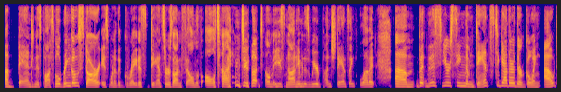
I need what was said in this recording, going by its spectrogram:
abandoned as possible. Ringo Starr is one of the greatest dancers on film of all time. Do not tell me he's not. Him and his weird punch dancing, love it. Um, but this year, seeing them dance together, they're going out,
